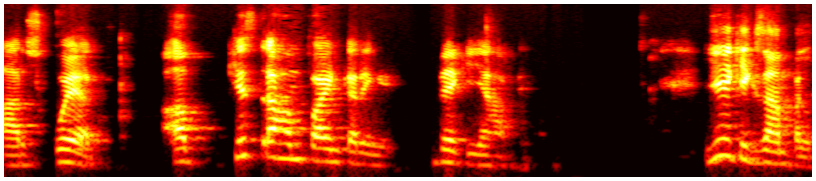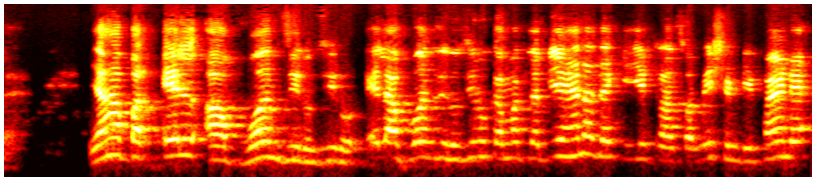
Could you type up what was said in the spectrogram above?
R square. अब किस तरह हम फाइंड करेंगे? देखिए यहाँ पे। ये एक एग्जांपल है। यहाँ पर L ऑफ़ 100 L ऑफ़ 100 का मतलब ये है ना देखिए ये ट्रांसफॉर्मेशन डिफाइंड है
